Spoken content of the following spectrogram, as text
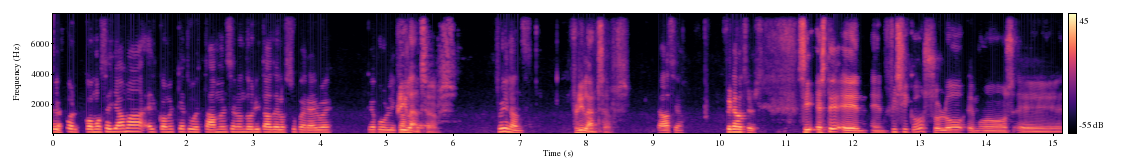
Víctor, ¿cómo se llama el cómic que tú estabas mencionando ahorita de los superhéroes que publican? Freelancers. Freelance. Freelancers. Gracias. Freelancers. Sí, este en, físico solo hemos eh,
